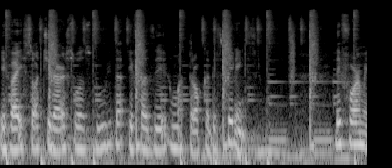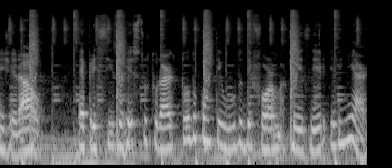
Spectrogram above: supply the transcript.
e vai só tirar suas dúvidas e fazer uma troca de experiência. De forma geral, é preciso reestruturar todo o conteúdo de forma coeser e linear.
